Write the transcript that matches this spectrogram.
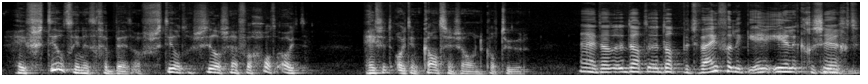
heeft stilte in het gebed of stilte, stil zijn voor God ooit... Heeft het ooit een kans in zo'n cultuur? Ja, dat, dat, dat betwijfel ik e- eerlijk gezegd.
